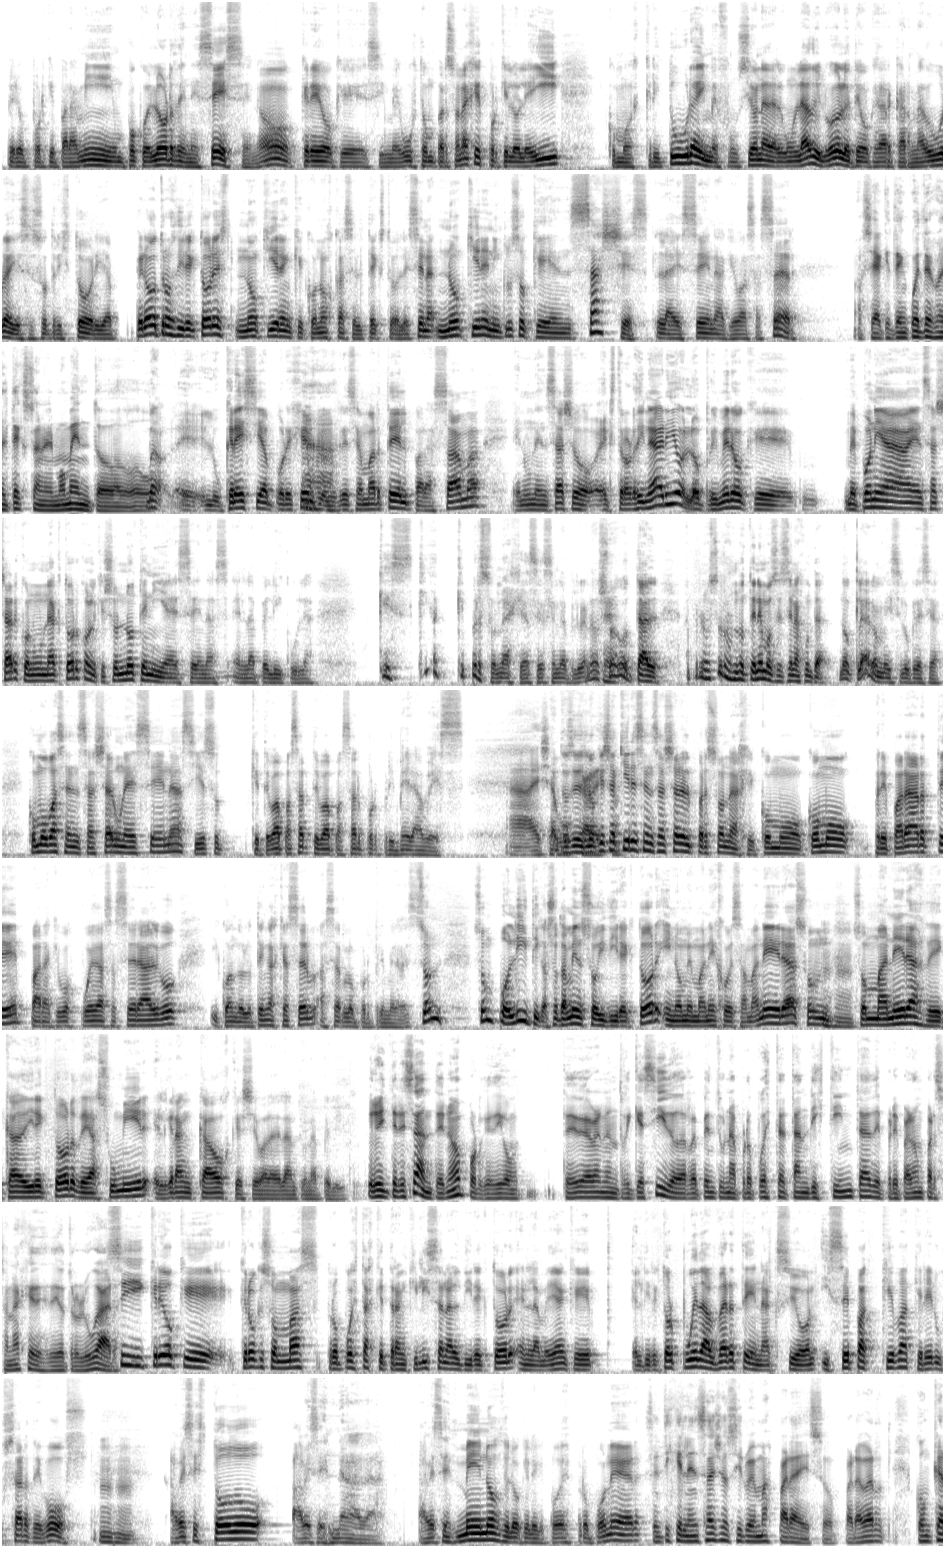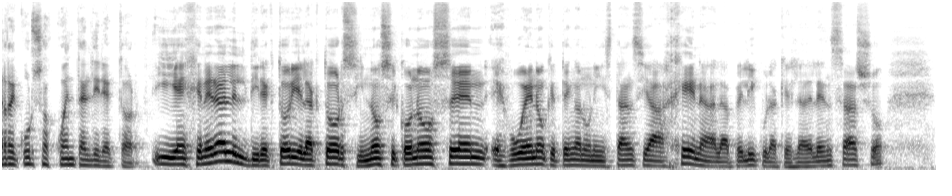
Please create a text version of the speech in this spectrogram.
pero porque para mí un poco el orden es ese, ¿no? Creo que si me gusta un personaje es porque lo leí como escritura y me funciona de algún lado y luego le tengo que dar carnadura y esa es otra historia. Pero otros directores no quieren que conozcas el texto de la escena, no quieren incluso que ensayes la escena que vas a hacer. O sea, que te encuentres con el texto en el momento. Bueno, eh, Lucrecia, por ejemplo, Lucrecia Martel para Sama, en un ensayo extraordinario, lo primero que me pone a ensayar con un actor con el que yo no tenía escenas en la película. ¿Qué, personaje haces en la película? No, yo hago tal. Ah, pero nosotros no tenemos escena junta. No, claro, me dice Lucrecia. ¿Cómo vas a ensayar una escena si eso que te va a pasar te va a pasar por primera vez? Ah, ella Entonces lo que ella quiere es ensayar el personaje, cómo, cómo prepararte para que vos puedas hacer algo y cuando lo tengas que hacer, hacerlo por primera vez. Son, son políticas, yo también soy director y no me manejo de esa manera, son, son maneras de cada director de asumir el gran caos que lleva adelante una película. Pero interesante, ¿no? Porque digo, te debe haber enriquecido de repente una propuesta tan distinta de preparar un personaje desde otro lugar. Sí, creo que, creo que son más propuestas que tranquilizan al director en la medida en que el director pueda verte en acción y sepa qué va a querer usar de vos. A veces todo, a veces nada. A veces menos de lo que le podés proponer. Sentís que el ensayo sirve más para eso, para ver con qué recursos cuenta el director. Y en general el director y el actor, si no se conocen, es bueno que tengan una instancia ajena a la película, que es la del ensayo,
